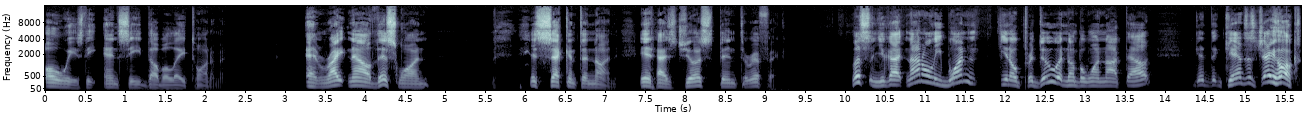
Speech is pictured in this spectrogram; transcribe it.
always the NCAA tournament. And right now, this one is second to none. It has just been terrific. Listen, you got not only one, you know, Purdue at number one knocked out, the Kansas Jayhawks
